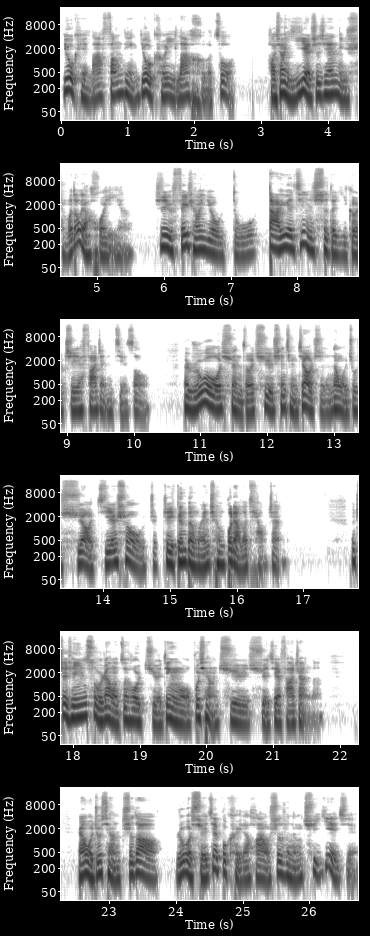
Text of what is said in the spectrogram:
又可以拉 funding，又可以拉合作，好像一夜之间你什么都要会一样。是一个非常有毒、大跃进式的一个职业发展节奏。那如果我选择去申请教职，那我就需要接受这这根本完成不了的挑战。那这些因素让我最后决定，我不想去学界发展了。然后我就想知道，如果学界不可以的话，我是不是能去业界？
